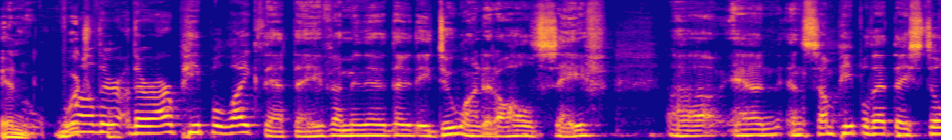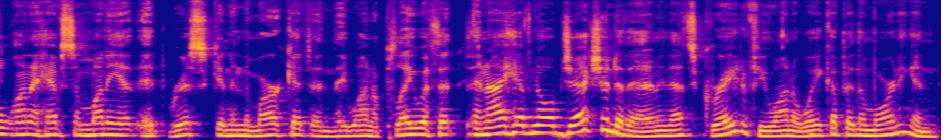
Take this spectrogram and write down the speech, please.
and well, there there are people like that, Dave. I mean, they, they do want it all safe. Uh, and and some people that they still want to have some money at, at, risk and in the market and they want to play with it. And I have no objection to that. I mean that's great if you want to wake up in the morning and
